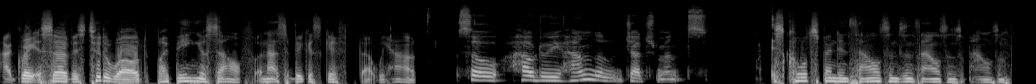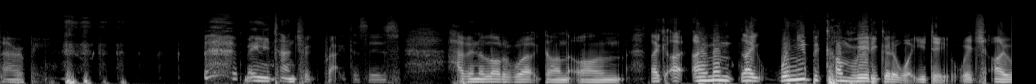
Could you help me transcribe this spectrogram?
at greater service to the world by being yourself, and that's the biggest gift that we have. So, how do you handle judgments? It's called spending thousands and thousands of pounds on therapy. mainly tantric practices having a lot of work done on like I, I remember like when you become really good at what you do which i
